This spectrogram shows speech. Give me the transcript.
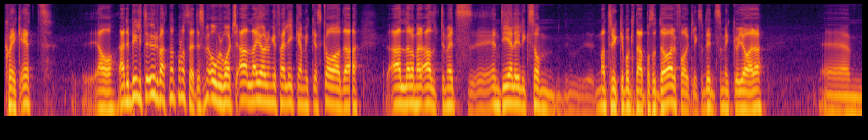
Quake 1, ja, det blir lite urvattnat på något sätt. Det är som i Overwatch, alla gör ungefär lika mycket skada. Alla de här ultimates, eh, en del är liksom, man trycker på en knapp och så dör folk liksom. Det är inte så mycket att göra. Ehm,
